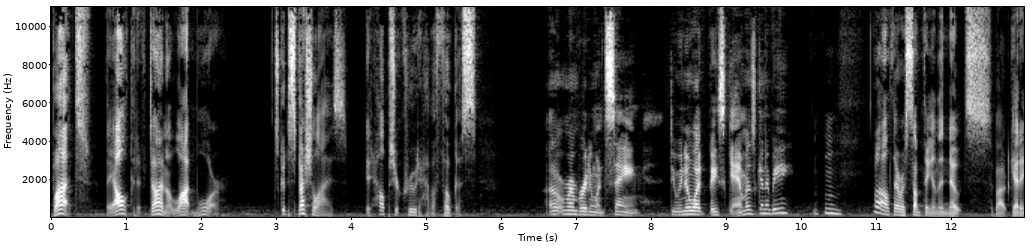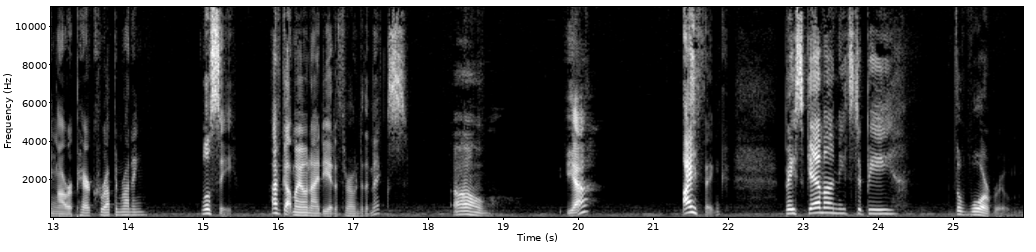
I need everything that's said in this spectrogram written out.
But they all could have done a lot more. It's good to specialize. It helps your crew to have a focus. I don't remember anyone saying. Do we know what base gamma is gonna be? hmm Well, there was something in the notes about getting our repair crew up and running. We'll see. I've got my own idea to throw into the mix. Oh. Yeah? I think Base Gamma needs to be the war room.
